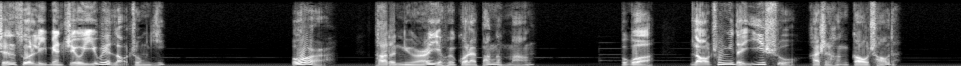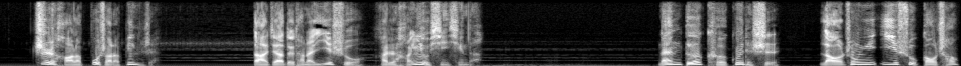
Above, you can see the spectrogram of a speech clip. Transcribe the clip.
诊所里面只有一位老中医，偶尔他的女儿也会过来帮个忙。不过老中医的医术还是很高超的，治好了不少的病人。大家对他的医术还是很有信心的。难得可贵的是，老中医医术高超，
